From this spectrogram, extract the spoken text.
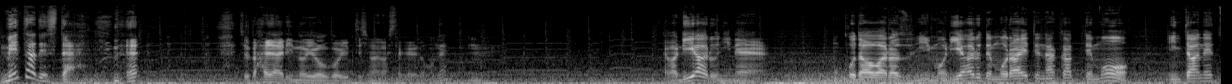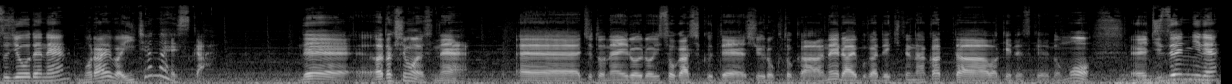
メタですたい。ね？ちょっと流行りの用語を言ってしまいましたけれどもね。うん。だからリアルにね、もうこだわらずに、もうリアルでもらえてなかっても、インターネット上でね、もらえばいいじゃないですか。で、私もですね、えー、ちょっとね、いろいろ忙しくて、収録とかね、ライブができてなかったわけですけれども、えー、事前にね、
